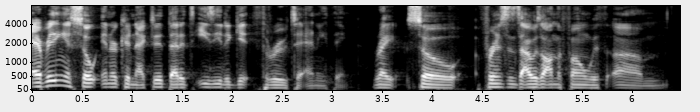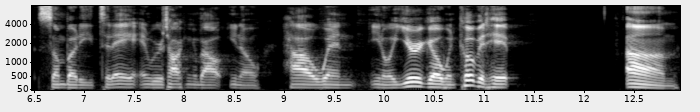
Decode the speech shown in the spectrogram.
everything is so interconnected that it's easy to get through to anything, right? So, for instance, I was on the phone with um, somebody today, and we were talking about you know how when you know a year ago when COVID hit, um,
